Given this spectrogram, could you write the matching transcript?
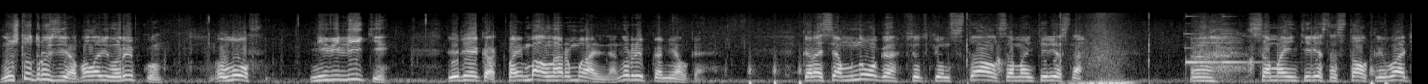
Ну что, друзья, половил рыбку. Лов невеликий. Вернее как, поймал нормально. Ну, рыбка мелкая. Карася много, все-таки он стал. Самое интересное, э, самое интересное стал клевать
